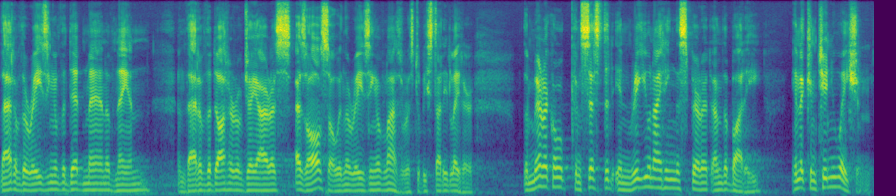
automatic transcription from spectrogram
that of the raising of the dead man of Nain, and that of the daughter of Jairus, as also in the raising of Lazarus to be studied later, the miracle consisted in reuniting the spirit and the body in a continuation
